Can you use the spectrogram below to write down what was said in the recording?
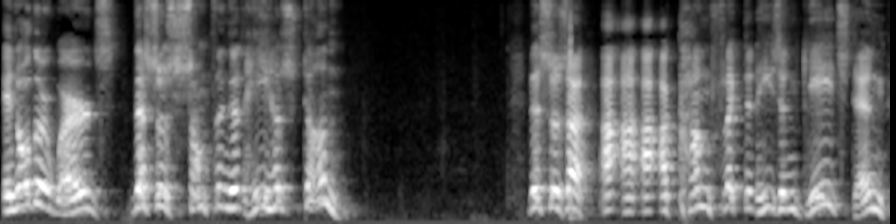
In other words, this is something that he has done. This is a, a, a, a, conflict that he's engaged in,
